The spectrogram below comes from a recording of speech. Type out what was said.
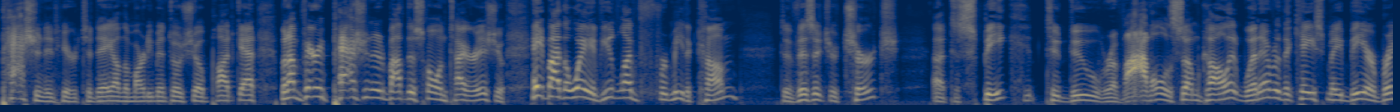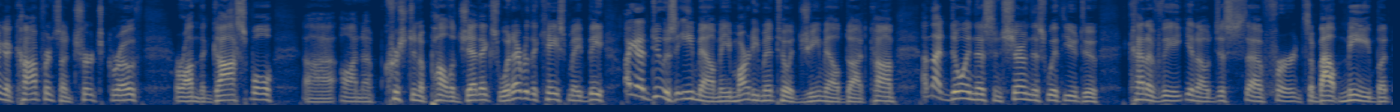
passionate here today on the Marty Minto Show podcast, but I'm very passionate about this whole entire issue. Hey, by the way, if you'd love for me to come to visit your church, uh, to speak, to do revival, as some call it, whatever the case may be, or bring a conference on church growth or on the gospel, uh, on uh, Christian apologetics, whatever the case may be, all you got to do is email me, martyminto at gmail.com. I'm not doing this and sharing this with you to kind of, be, you know, just uh, for it's about me, but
